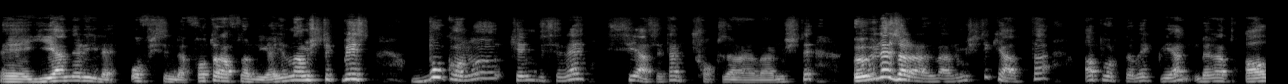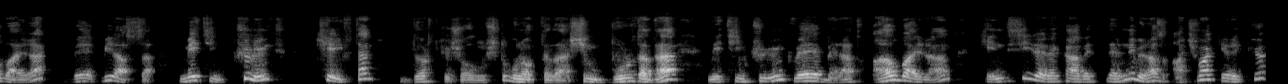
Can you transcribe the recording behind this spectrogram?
E, yeğenleriyle ofisinde fotoğraflarını yayınlamıştık biz. Bu konu kendisine siyaseten çok zarar vermişti. Öyle zarar vermişti ki hatta Aport'ta bekleyen Berat Albayrak ve bilhassa Metin Külünk keyiften dört köşe olmuştu bu noktada. Şimdi burada da Metin Külünk ve Berat Albayrak'ın kendisiyle rekabetlerini biraz açmak gerekiyor.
